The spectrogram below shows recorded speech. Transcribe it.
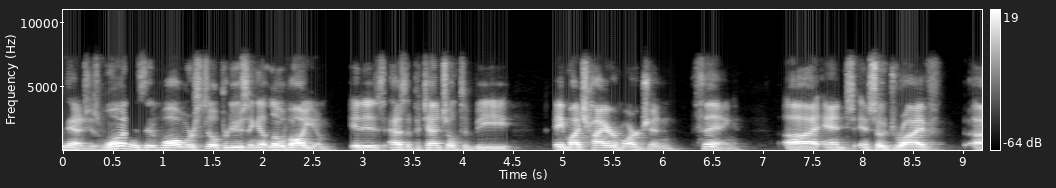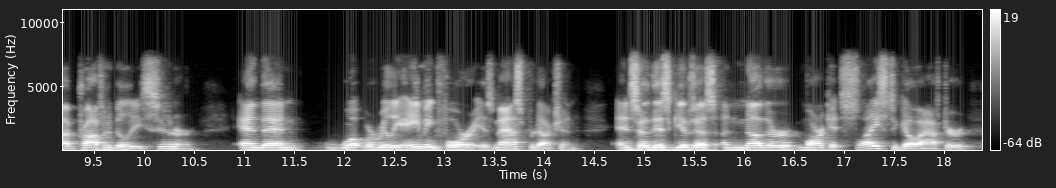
advantages. One is that while we're still producing at low volume, it is has the potential to be a much higher margin thing, uh, and and so drive uh, profitability sooner. And then what we're really aiming for is mass production. And so this gives us another market slice to go after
